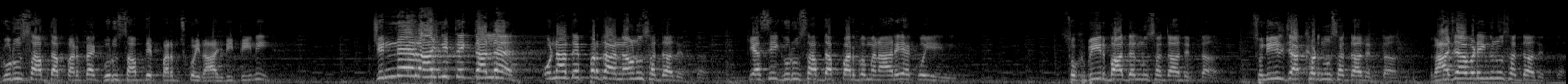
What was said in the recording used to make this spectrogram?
ਗੁਰੂ ਸਾਹਿਬ ਦਾ ਪਰਬ ਹੈ, ਗੁਰੂ ਸਾਹਿਬ ਦੇ ਪਰਬ 'ਚ ਕੋਈ ਰਾਜਨੀਤੀ ਨਹੀਂ। ਜਿੰਨੇ ਰਾਜਨੀਤਿਕ ਦਲ ਹੈ, ਉਹਨਾਂ ਦੇ ਪ੍ਰਧਾਨਾਂ ਨੂੰ ਸੱਦਾ ਦਿੱਤਾ ਕਿ ਅਸੀਂ ਗੁਰੂ ਸਾਹਿਬ ਦਾ ਪਰਬ ਮਨਾ ਰਹੇ ਹਾਂ, ਕੋਈ ਨਹੀਂ। ਸੁਖਬੀਰ ਬਾਦਲ ਨੂੰ ਸੱਦਾ ਦਿੱਤਾ, ਸੁਨੀਲ ਜਾਖੜ ਨੂੰ ਸੱਦਾ ਦਿੱਤਾ, ਰਾਜਾ ਵੜਿੰਗ ਨੂੰ ਸੱਦਾ ਦਿੱਤਾ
